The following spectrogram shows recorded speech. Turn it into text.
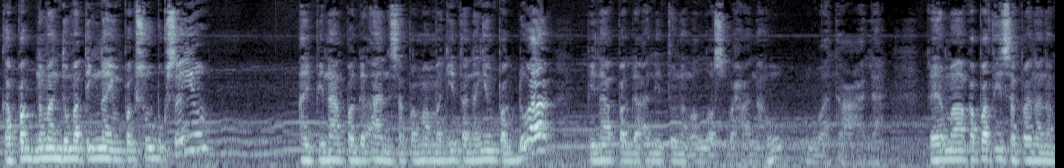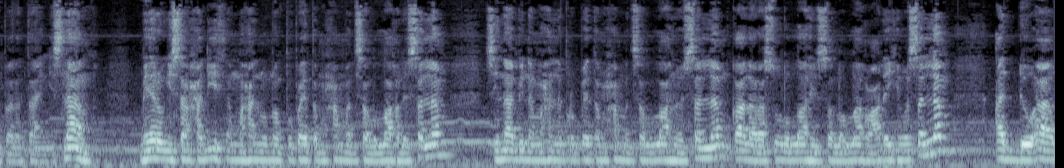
Kapag naman dumating na yung pagsubok sa iyo, ay pinapagaan sa pamamagitan ng iyong pagdua pinapagaan ito ng Allah subhanahu wa ta'ala. Kaya mga kapatid sa pananampalatayang Islam, mayroong isang hadith ng mahal ng Propeta Muhammad sallallahu alaihi wasallam. Sinabi ng mahal ng Propeta Muhammad sallallahu alaihi wasallam, kala Rasulullah sallallahu alaihi wasallam, ad-du'a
